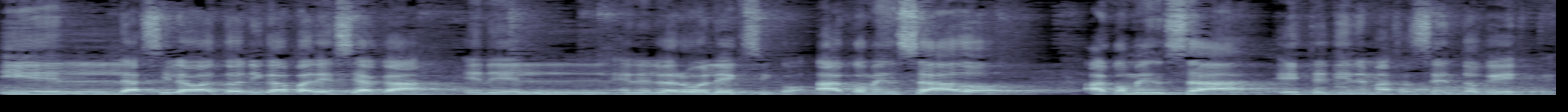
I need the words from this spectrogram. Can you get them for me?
y el- la sílaba tónica aparece acá, en el, en el verbo léxico. Ha comenzado, a comenzar, este tiene más acento que este.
